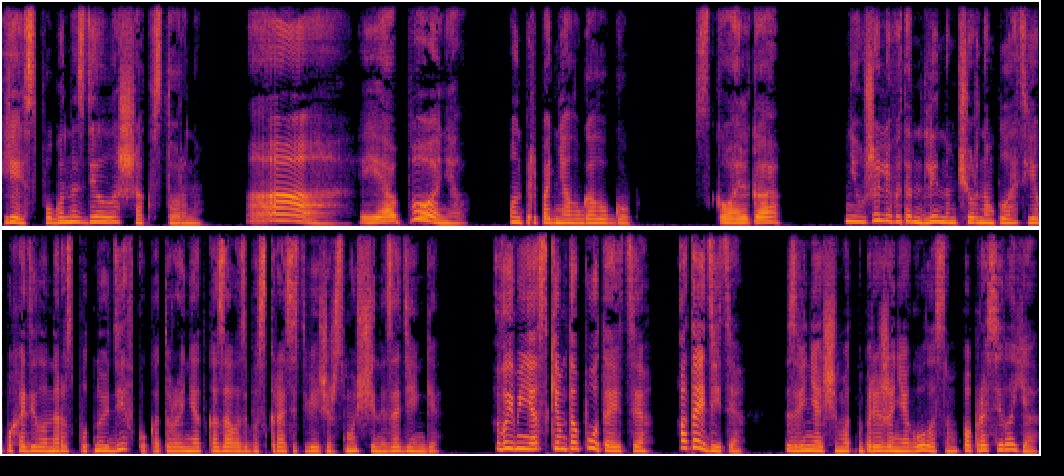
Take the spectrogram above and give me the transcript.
Я испуганно сделала шаг в сторону. «А, я понял». Он приподнял уголок губ. «Сколько?» Неужели в этом длинном черном платье я походила на распутную девку, которая не отказалась бы скрасить вечер с мужчиной за деньги? «Вы меня с кем-то путаете! Отойдите!» Звенящим от напряжения голосом попросила я.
